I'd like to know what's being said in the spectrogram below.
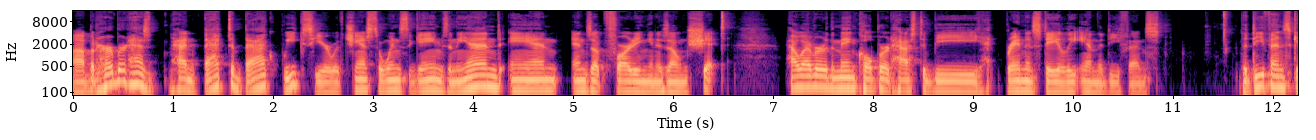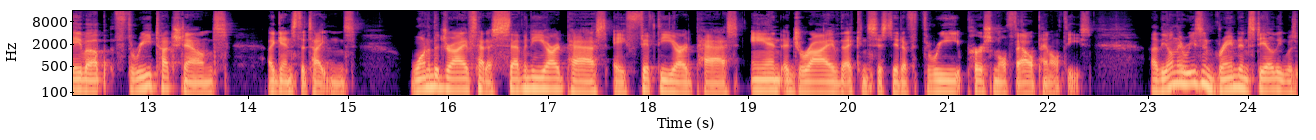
Uh, but Herbert has had back to back weeks here with chance to win the games in the end and ends up farting in his own shit. However, the main culprit has to be Brandon Staley and the defense. The defense gave up three touchdowns against the Titans. One of the drives had a 70 yard pass, a 50 yard pass, and a drive that consisted of three personal foul penalties. Uh, the only reason Brandon Staley was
